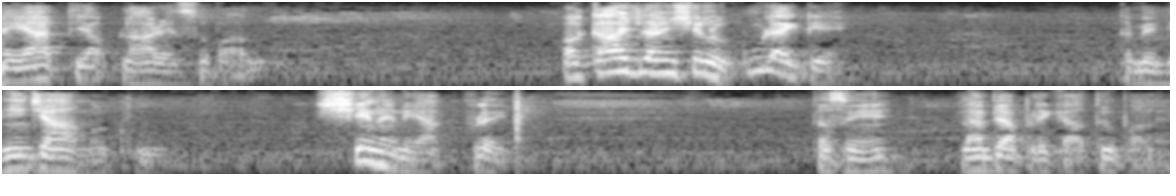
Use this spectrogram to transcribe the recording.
နေရတယောက်လာတယ်ဆိုပါလို့ဟောကားလမ်းရှင်းလို့ကူးလိုက်တယ်ဒါပေမဲ့မြင်းကြားမကူရှင်းတဲ့နေရာကူးလိုက်တယ်ဒါဆိုရင်လမ်းပြပလက်ကသူ့ပါလဲ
